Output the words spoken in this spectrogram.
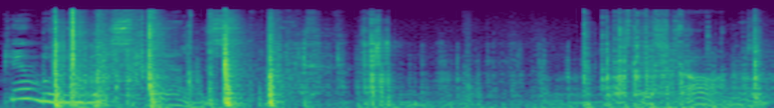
Can't believe it spins. oh no.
